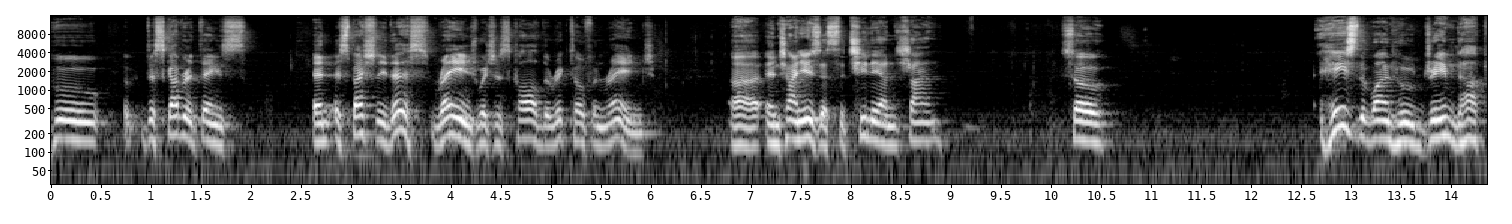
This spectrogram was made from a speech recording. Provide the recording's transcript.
who discovered things, and especially this range, which is called the Richthofen Range. Uh, in Chinese, it's the Qilian Shan. So he's the one who dreamed up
